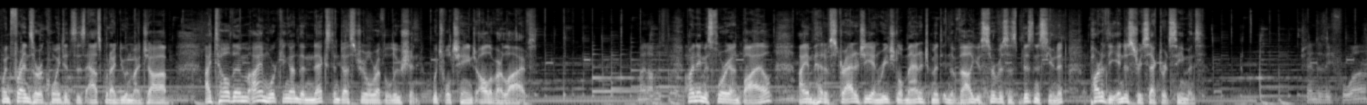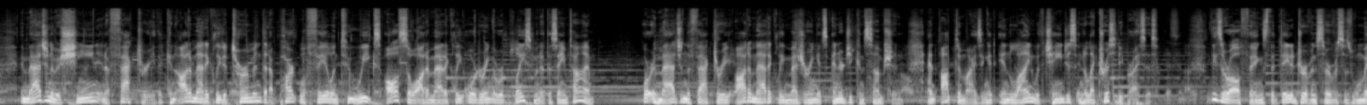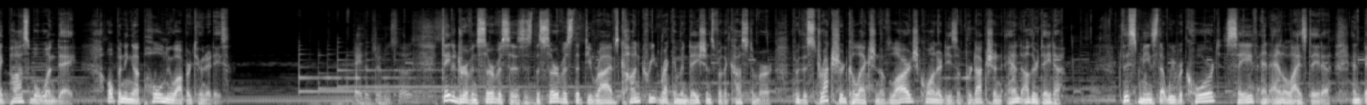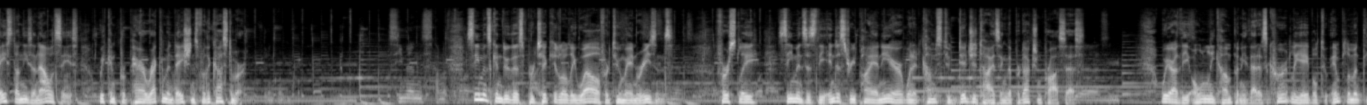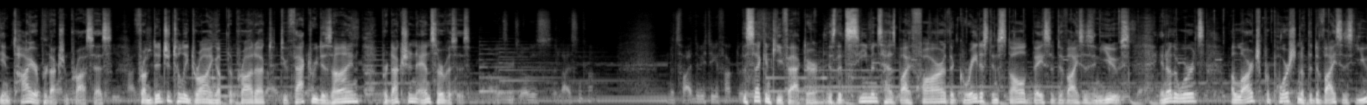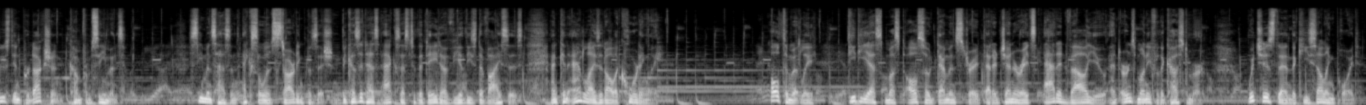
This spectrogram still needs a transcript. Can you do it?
When friends or acquaintances ask what I do in my job, I tell them I am working on the next industrial revolution, which will change all of our lives. My name is Florian Beil. I am head of strategy and regional management in the Value Services Business Unit, part of the industry sector at Siemens. Imagine a machine in a factory that can automatically determine that a part will fail in two weeks, also automatically ordering a replacement at the same time. Or imagine the factory automatically measuring its energy consumption and optimizing it in line with changes in electricity prices. These are all things that data driven services will make possible one day, opening up whole new opportunities. Data-driven services? Data-driven services is the service that derives concrete recommendations for the customer through the structured collection of large quantities of production and other data. This means that we record, save, and analyze data, and based on these analyses, we can prepare recommendations for the customer. Siemens can do this particularly well for two main reasons. Firstly, Siemens is the industry pioneer when it comes to digitizing the production process. We are the only company that is currently able to implement the entire production process, from digitally drawing up the product to factory design, production, and services. The second key factor is that Siemens has by far the greatest installed base of devices in use. In other words, a large proportion of the devices used in production come from Siemens. Siemens has an excellent starting position because it has access to the data via these devices and can analyze it all accordingly. Ultimately, DDS must also demonstrate that it generates added value and earns money for the customer, which is then the key selling point.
